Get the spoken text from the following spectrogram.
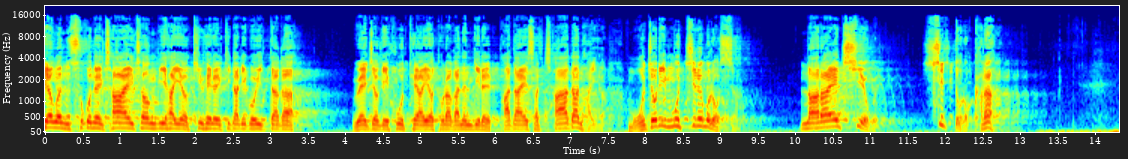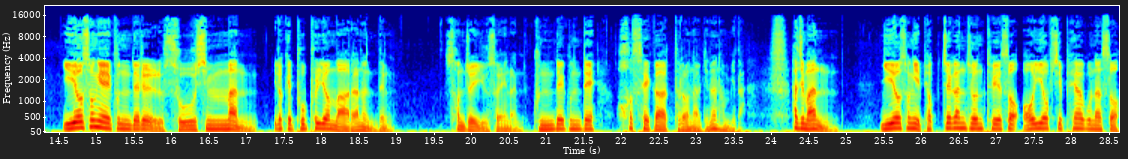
경은 수군을 잘 정비하여 기회를 기다리고 있다가 외적이 후퇴하여 돌아가는 길을 바다에서 차단하여 모조리 무찌름으로써 나라의 치욕을 씻도록 하라. 이 여성의 군대를 수십만 이렇게 부풀려 말하는 등 선조의 유서에는 군데군데 허세가 드러나기는 합니다. 하지만 이 여성이 벽제간 전투에서 어이없이 패하고 나서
